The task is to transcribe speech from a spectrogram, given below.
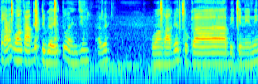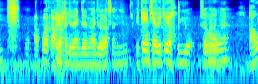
Sekarang uang kaget juga itu anjing apa? Uang kaget suka bikin ini apa apa kejadian-kejadian nggak jelas anjing. Itu yang cewek itu ya? Iya, siapa Oh. namanya? Tahu.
